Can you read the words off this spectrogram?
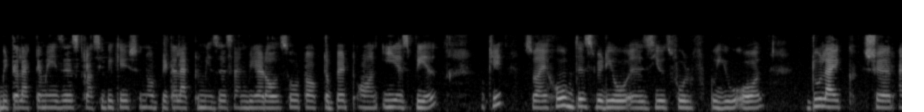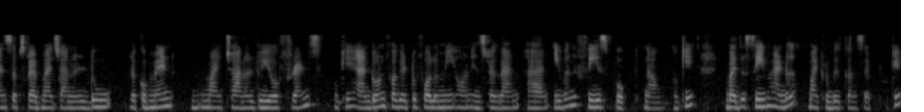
beta lactamases classification of beta lactamases and we had also talked a bit on esbl okay? So i hope this video is useful to you all. Do like share and subscribe my channel. Do recommend my channel to your friends. Okay? And don't forget to follow me on instagram and even facebook now. Okay? By the same handle microbial concept. Okay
